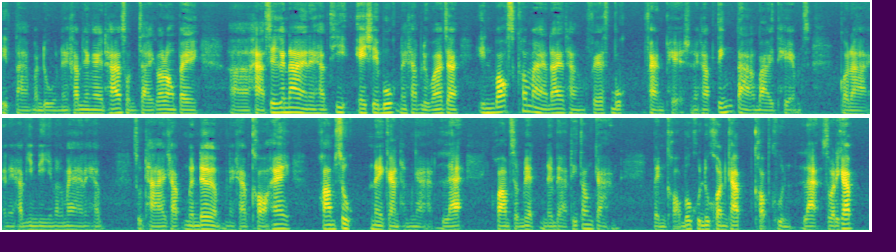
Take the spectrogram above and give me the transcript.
ติดตามกันดูนะครับยังไงถ้าสนใจก็ลองไปหาซื้อกันได้นะครับที่เอเชียบุ๊กนะครับหรือว่าจะ inbox เข้ามาได้ทาง Facebook Fanpage นะครับติ้งต่าง by Thames ก็ได้นะครับยินดีมากๆนะครับสุดท้ายครับเหมือนเดิมนะครับขอให้ความสุขในการทำงาน และความสำเร็จในแบบที่ต้องการ เป็นของพวกคุณทุกคนครับ ขอบคุณและสวัสดีครับ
